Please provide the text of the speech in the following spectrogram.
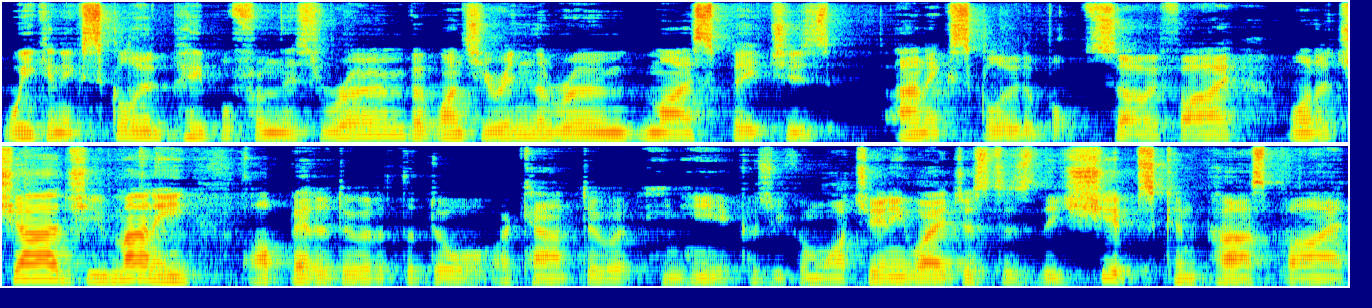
we can exclude people from this room, but once you're in the room, my speech is unexcludable. So if I want to charge you money, I'll better do it at the door. I can't do it in here because you can watch anyway, just as the ships can pass by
